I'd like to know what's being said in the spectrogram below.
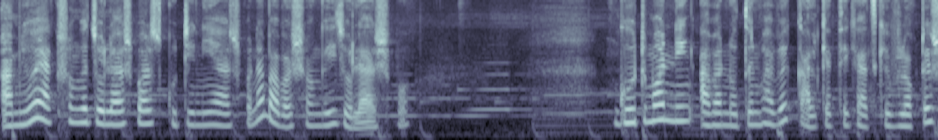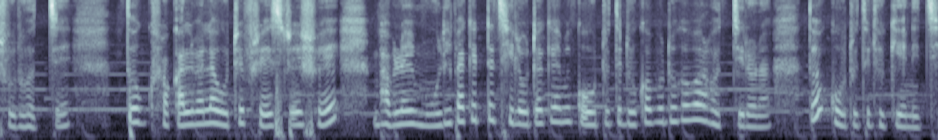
আমিও একসঙ্গে চলে আসব, আর স্কুটি নিয়ে আসব না, বাবার সঙ্গেই চলে আসব। গুড মর্নিং আবার নতুনভাবে কালকের থেকে আজকে ব্লগটা শুরু হচ্ছে। তো সকালবেলা উঠে ফ্রেশ ট্রেশ হয়ে ভাবলাম এই মুড়ি প্যাকেটটা ছিল, ওটাকে আমি কৌটোতে ঢুকাবো ঢুকাবো আর হচ্ছিল না। তো কৌটোতে ঢুকিয়ে নিচ্ছি।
